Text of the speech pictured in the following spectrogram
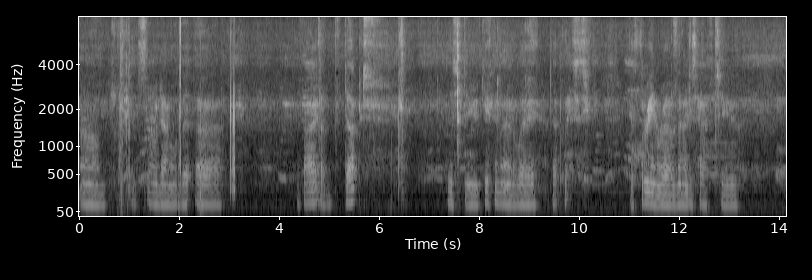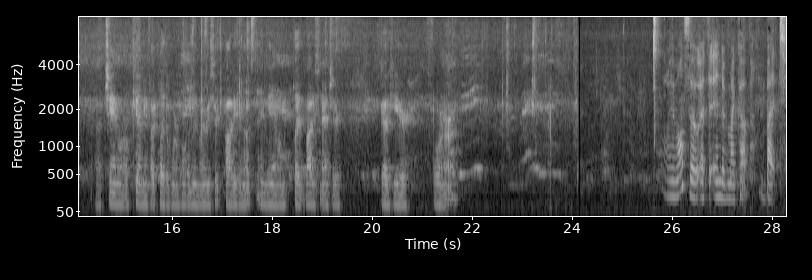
Um, slowing down a little bit. Uh, if I abduct this dude, get him out of the way, that puts the three in a row, and then I just have to uh, Chandler'll kill me if I play the wormhole to move my research potty, even though it's the end game. I'll play the body snatcher, go here, four in a row. I am also at the end of my cup, but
